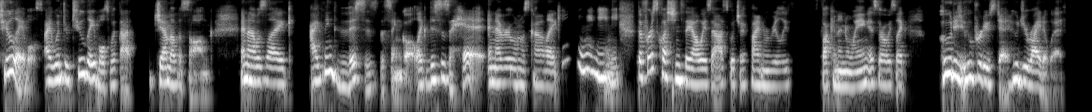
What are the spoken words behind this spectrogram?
two labels. I went through two labels with that gem of a song. And I was like, I think this is the single. Like this is a hit. And everyone was kind of like, the first questions they always ask, which I find really fucking annoying, is they're always like, who did you, who produced it? Who'd you write it with?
